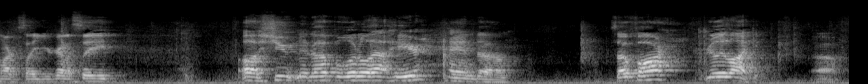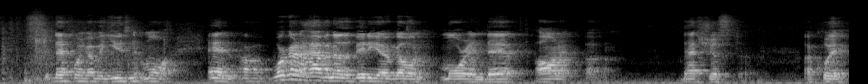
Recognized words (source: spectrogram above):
like I say, you're gonna see us shooting it up a little out here, and um, so far, really like it. Uh, definitely gonna be using it more, and uh, we're gonna have another video going more in depth on it. Uh, that's just a, a quick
